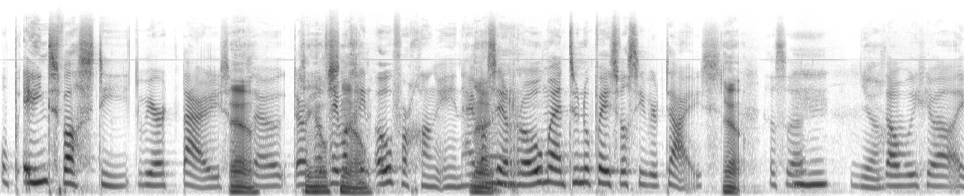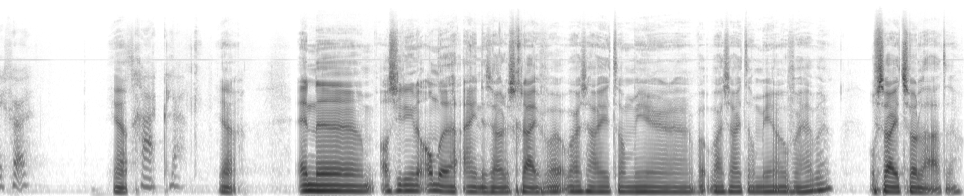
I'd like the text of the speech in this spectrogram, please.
opeens was hij weer thuis. Ja, of zo. Daar ging heel helemaal snel. geen overgang in. Hij Nee. was in Rome en toen opeens was hij weer thuis. Ja, Dat is, wel- Mhm. Ja. Dan moet je wel even Ja. schakelen. ja. En eh, als jullie een ander einde zouden schrijven, waar, waar zou je het dan meer, eh, wa- waar zou je het dan meer over hebben? Of zou je het zo laten?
